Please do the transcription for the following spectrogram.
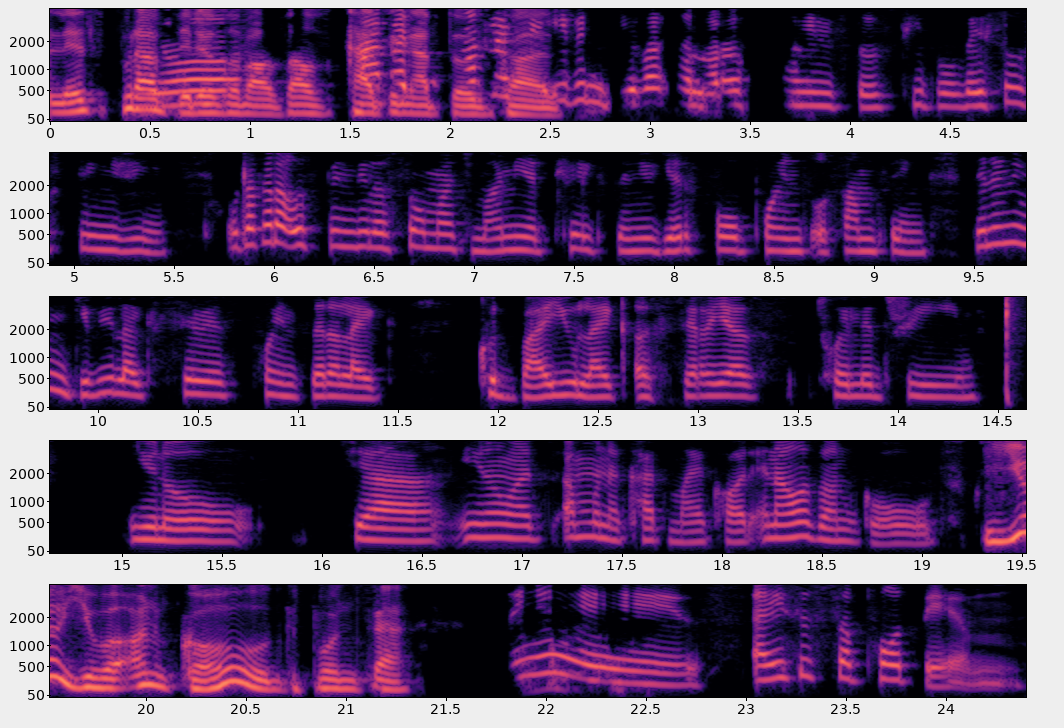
let's put up videos of ourselves cutting up those like cars even give us a lot of points. Those people, they're so stingy. Utakara uspendila so much money at clicks, then you get four points or something. They don't even give you like serious points that are like could buy you like a serious toiletry, you know, yeah, you know what? I'm gonna cut my card, and I was on gold. Yo, you were on gold, Bonsa. Yes, I used to support them.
